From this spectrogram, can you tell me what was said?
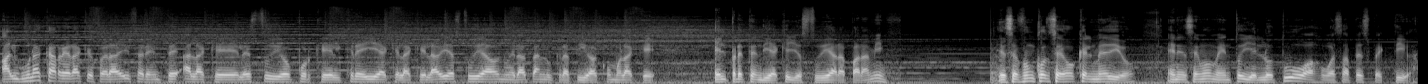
alguna carrera que fuera diferente a la que él estudió porque él creía que la que él había estudiado no era tan lucrativa como la que él pretendía que yo estudiara para mí. Ese fue un consejo que él me dio en ese momento y él lo tuvo bajo esa perspectiva.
